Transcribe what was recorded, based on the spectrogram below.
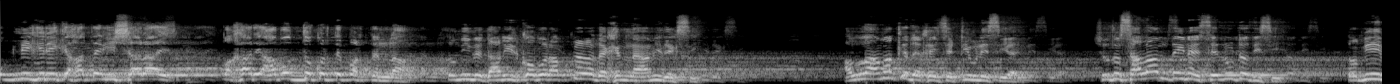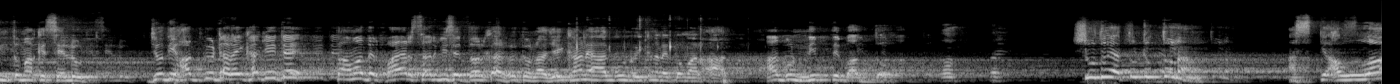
অগ্নিগিরিকে হাতের ইশারায় পাখারে আবদ্ধ করতে পারতেন না। তমিমে দাড়ির কবর আপনারা দেখেন না, আমি দেখছি। আল্লাহ আমাকে দেখাইছে টিউনিসিয়ায় শুধু সালাম দেই নাই, সেলুটও দিছি। তমিম তোমাকে সেলুট। যদি হাত দুটা রেখা যেতে তো আমাদের ফায়ার সার্ভিসের দরকার হতো না। যেখানে আগুন, ওইখানে তোমার হাত। আগুন নিপতে বাধ্য। শুধু এতটুক তো না, আজকে আল্লাহ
